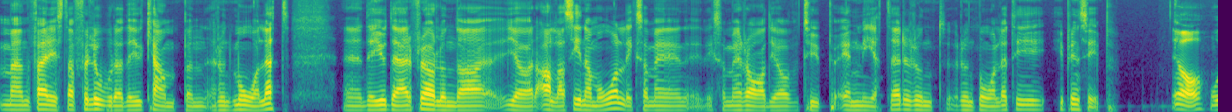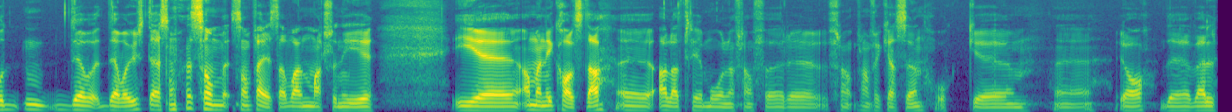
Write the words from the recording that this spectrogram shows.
Men Färjestad förlorade ju kampen runt målet. Eh, det är ju där Frölunda gör alla sina mål, liksom med liksom en radie av typ en meter runt, runt målet i, i princip. Ja, och det, det var just det som, som, som Färjestad vann matchen i, i, eh, ja, i Karlstad. Eh, alla tre målen framför, framför kassen och ja, det är väl,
